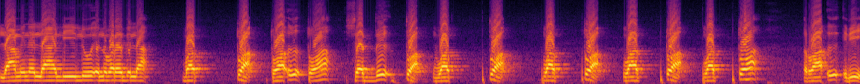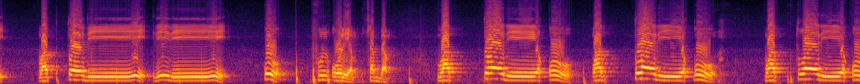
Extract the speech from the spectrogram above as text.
ലാമിന ലാലീലു എന്ന് പറയത്തില്ല. വ ത്വ. ത്വ ത്വ ഷദ് ത്വ. വ ത്വ. വ ത്വ വ ത്വ വ വത്വ റ രി വത്വരീ രി രീ ഉ ഫുൾ വോളിയം ശബ്ദം വത്വരീഖു വത്വരീഖു വത്വരീഖു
